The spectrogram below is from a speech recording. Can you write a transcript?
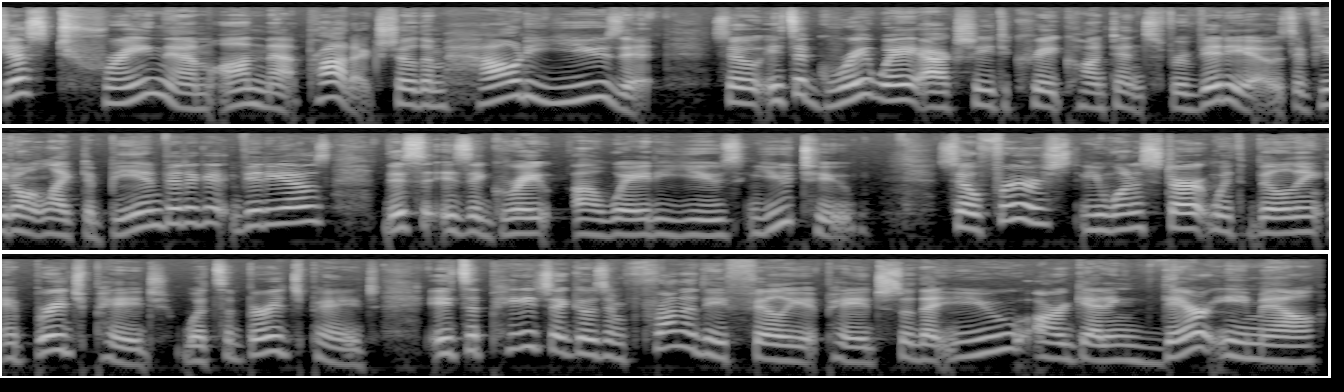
Just train them on that product, show them how to use it. So, it's a great way actually to create contents for videos. If you don't like to be in videos, this is a great uh, way to use YouTube. So, first, you want to start with building a bridge page. What's a bridge page? It's a page that goes in front of the affiliate page so that you are getting their email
